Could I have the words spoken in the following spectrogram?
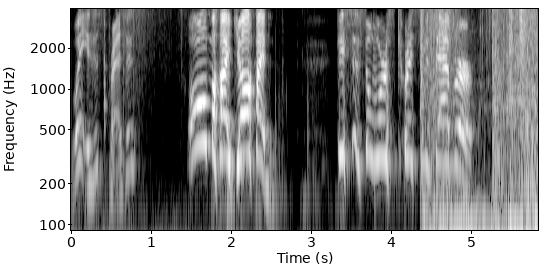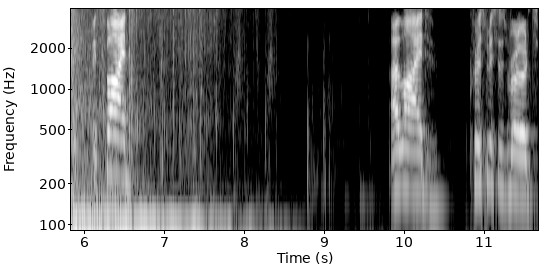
Wait, is this presents? Oh my god! This is the worst Christmas ever! It's fine. I lied. Christmas is ruined.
